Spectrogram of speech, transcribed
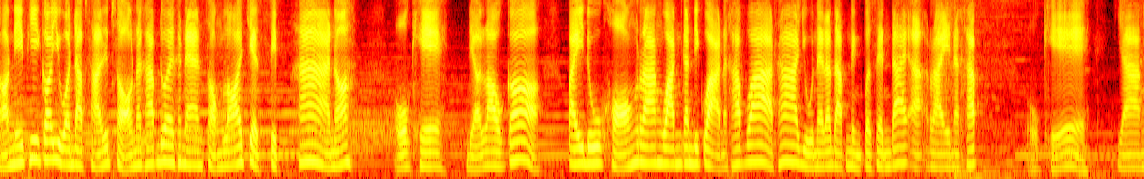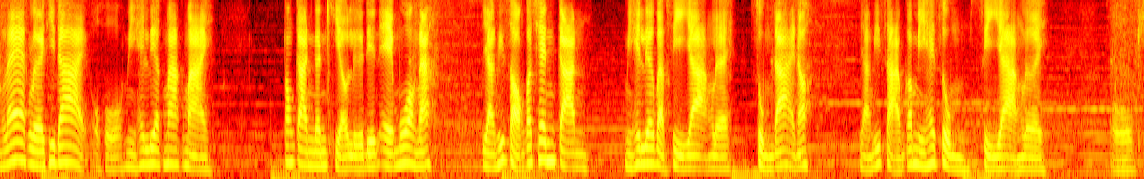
ตอนนี้พี่ก็อยู่อันดับ 32 นะครับ ด้วยคะแนน 275 เนาะโอเค เดี๋ยวเราก็ ไปดูของรางวัลกันดีกว่านะครับว่าถ้าอยู่ในระดับ 1%ได้อะไรนะครับ โอเค อย่างแรกเลยที่ได้ โอ้โห มีให้เลือกมากมาย ต้องการเงินเขียวหรือ DNA ม่วงนะ อย่างที่ 2 ก็เช่นกัน มีให้เลือกแบบ 4 อย่างเลย สุ่มได้เนาะอย่างที่ 3 ก็มีให้สุ่ม 4 อย่างเลย โอเค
